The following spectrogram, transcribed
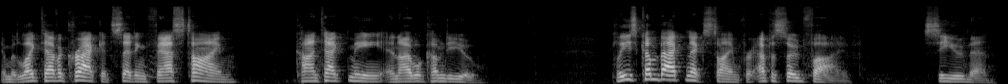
and would like to have a crack at setting fast time, contact me and I will come to you. Please come back next time for episode 5. See you then.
